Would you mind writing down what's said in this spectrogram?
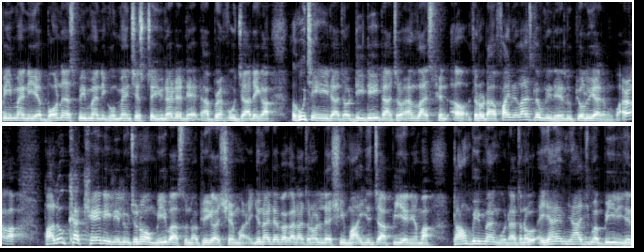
payment တွေရဲ့ bonus payment တွေကို Manchester United နဲ့ဒါ Brentford ကြားတဲ့ကအခုချိန်ထိဒါကျွန်တော် D-Day ဒါကျွန်တော် analyze ဖြစ်အော်ကျွန်တော်ဒါ finalize လုပ်နေတယ်လို့ပြောလို့ရတယ်ပေါ့အဲ့ဒါကဘာလို့ခက်ခဲနေလဲလို့ကျွန်တော်မေးပါဆိုတော့အဖြေကရှင်းပါတယ် United ဘက်ကဒါကျွန်တော်လက်ရှိမှာအရေးကြပြီးရနေမှာ down payment ကိုဒါကျွန်တော်အရင်အများကြီးမပေးနေတဲ့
